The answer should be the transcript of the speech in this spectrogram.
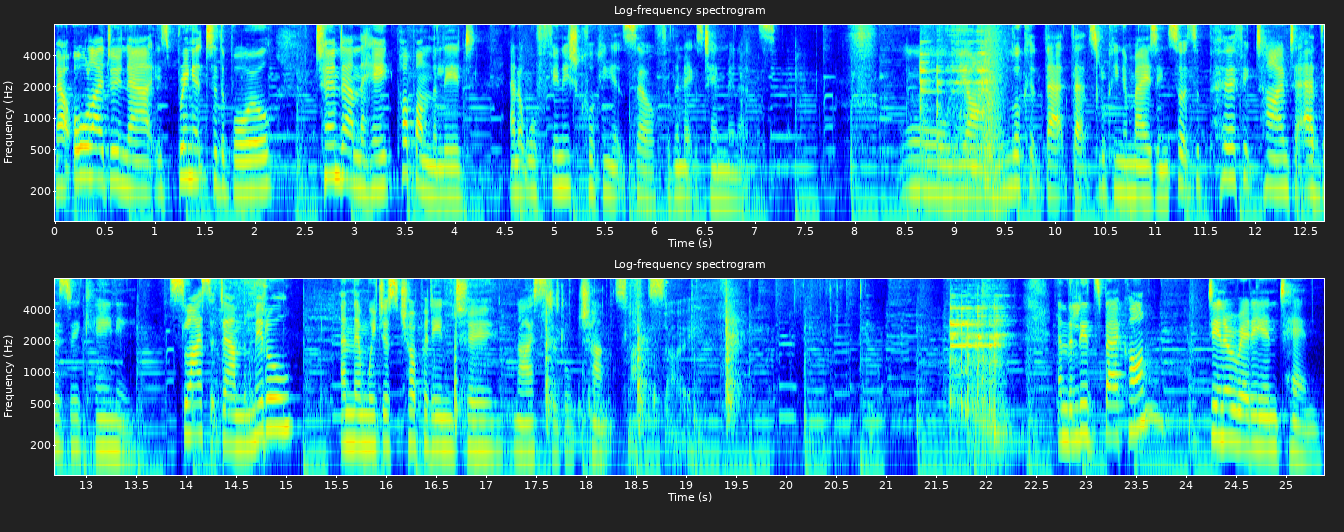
Now, all I do now is bring it to the boil, turn down the heat, pop on the lid, and it will finish cooking itself for the next 10 minutes. Oh, yum. Look at that. That's looking amazing. So it's a perfect time to add the zucchini. Slice it down the middle, and then we just chop it into nice little chunks like so. And the lid's back on. Dinner ready in 10.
